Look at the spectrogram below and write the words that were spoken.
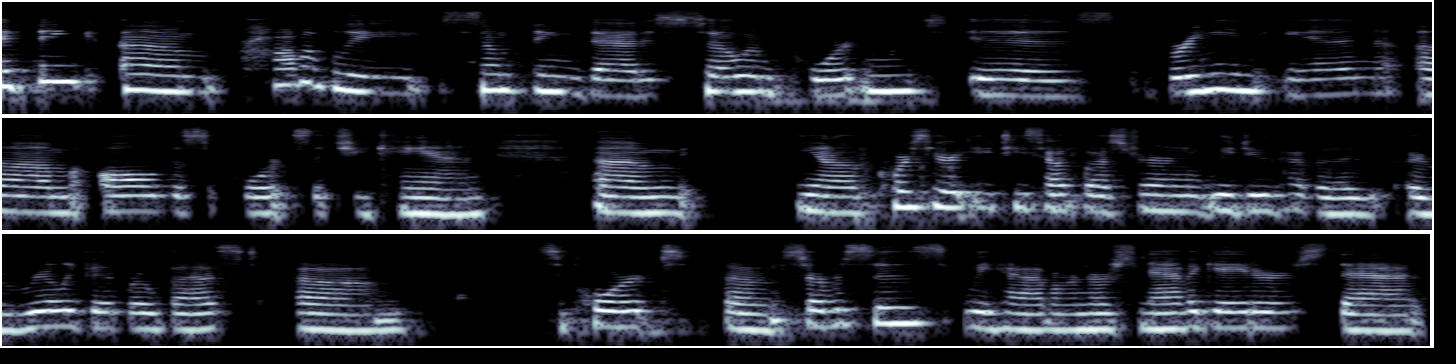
I think um, probably something that is so important is bringing in um, all the supports that you can. Um, you know, of course, here at UT Southwestern, we do have a, a really good, robust um, support um, services. We have our nurse navigators that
